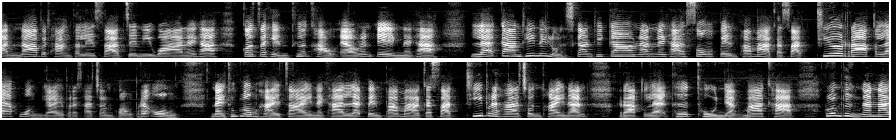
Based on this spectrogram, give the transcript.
หันหน้าไปทางทะเลสาบเจนีวานะคะ ก็จะเห็นทือกเขาแอลนั่นเองนะคะ และการที่ในหลวงรัชกาลที่ 9 นั้นนะคะ ทรงเป็นพระมหากษัตริย์ที่รักและห่วงใยประชาชนของพระองค์ ในทุกลมหายใจนะคะ และเป็นพระมหากษัตริย์ที่ประชาชนไทยนั้น รักและเทิดทูนอย่างมากค่ะ รวมถึงนานา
